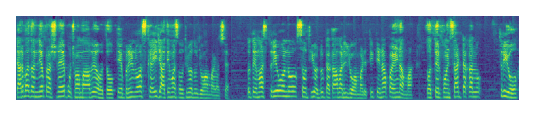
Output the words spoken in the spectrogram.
ત્યારબાદ અન્ય પ્રશ્ન એ પૂછવામાં આવ્યો હતો કે બ્રેન વોશ કઈ જાતિમાં સૌથી વધુ જોવા મળે છે? તો તેમાં સ્ત્રીઓનો સૌથી વધુ ટકાવારી જોવા મળી હતી. તેના પરિણામમાં તોતેર પોઈન્ટ સાત ટકા સ્ત્રીઓ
